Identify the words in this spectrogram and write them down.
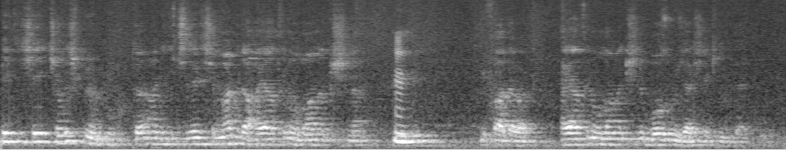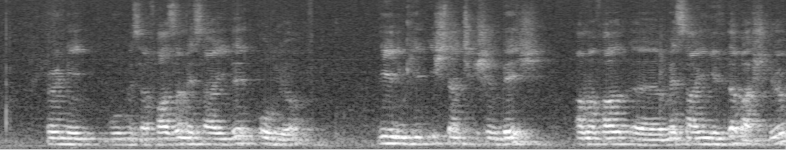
Peki şey çalışmıyor hukukta? Hani içler için var da hayatın olağan akışına Hı. bir ifade var. Hayatın olağan akışını bozmayacağı şekilde. Örneğin bu mesela fazla mesaide oluyor. Diyelim ki işten çıkışın 5 ama e, mesain 7'de başlıyor.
